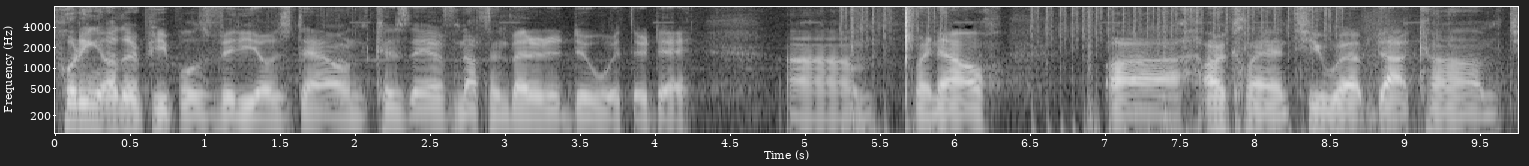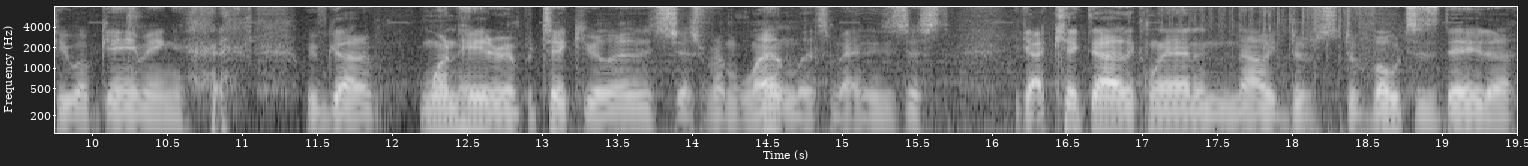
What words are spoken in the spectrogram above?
putting other people's videos down because they have nothing better to do with their day. Um, right now uh, our clan twep.com twep gaming we've got a, one hater in particular that's just relentless man. He's just he got kicked out of the clan and now he just devotes his day to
